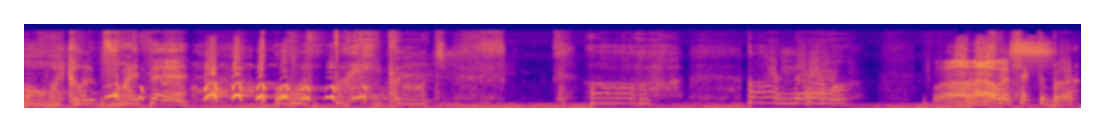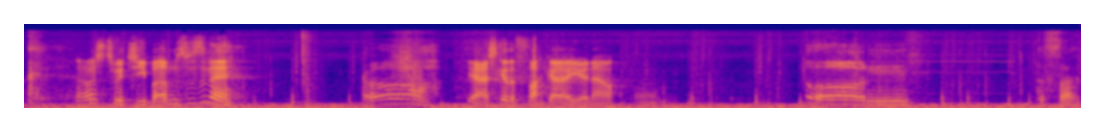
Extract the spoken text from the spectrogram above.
Oh my god, it was right there. oh my fucking god. Oh, oh no. Well, that Let's was check the book. That was twitchy bums, wasn't it? Oh, Yeah, let's get the fuck out of here now. oh. The fuck?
